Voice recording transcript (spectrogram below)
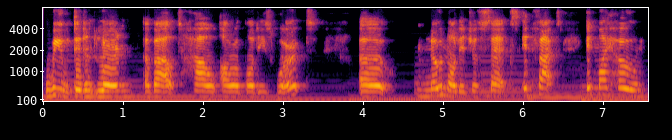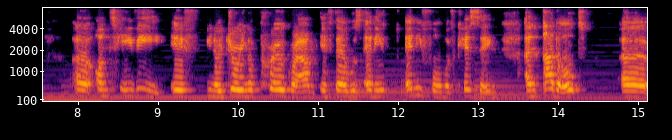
We didn't learn about how our bodies worked, uh, no knowledge of sex. In fact, in my home, uh, on TV if you know during a program if there was any any form of kissing, an adult uh,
